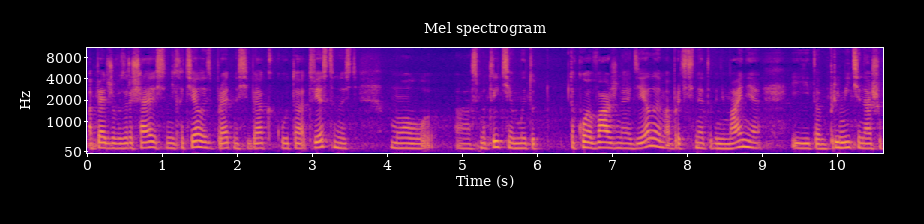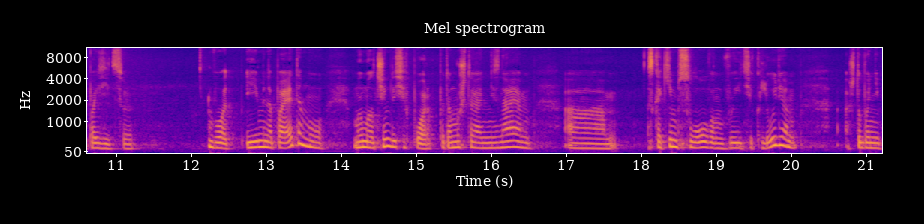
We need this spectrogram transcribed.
опять же, возвращаясь, не хотелось брать на себя какую-то ответственность, мол, э, смотрите, мы тут такое важное делаем, обратите на это внимание и там примите нашу позицию. Вот. И именно поэтому мы молчим до сих пор, потому что не знаем, а, с каким словом выйти к людям, чтобы не,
